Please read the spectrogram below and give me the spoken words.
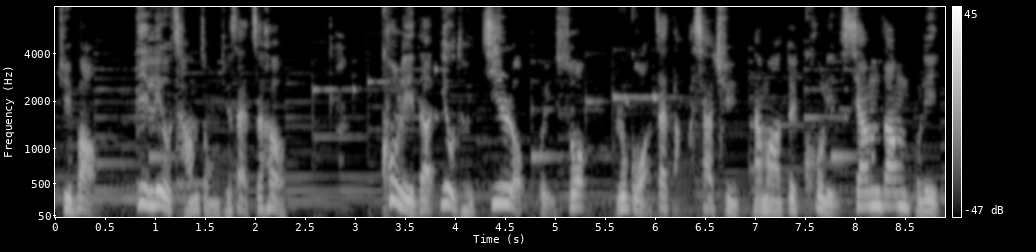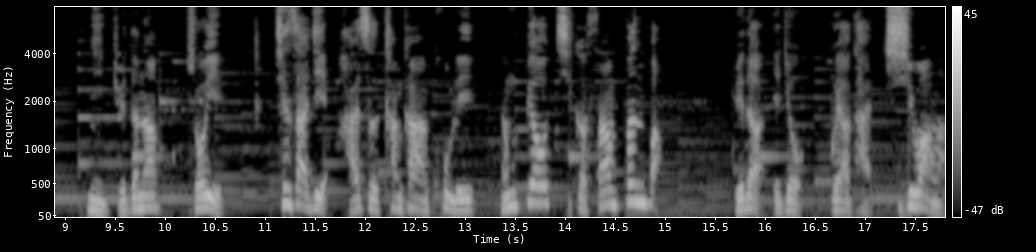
据报。第六场总决赛之后，库里的右腿肌肉萎缩，如果再打下去，那么对库里相当不利。你觉得呢？所以新赛季还是看看库里能飙几个三分吧，别的也就不要太期望了。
